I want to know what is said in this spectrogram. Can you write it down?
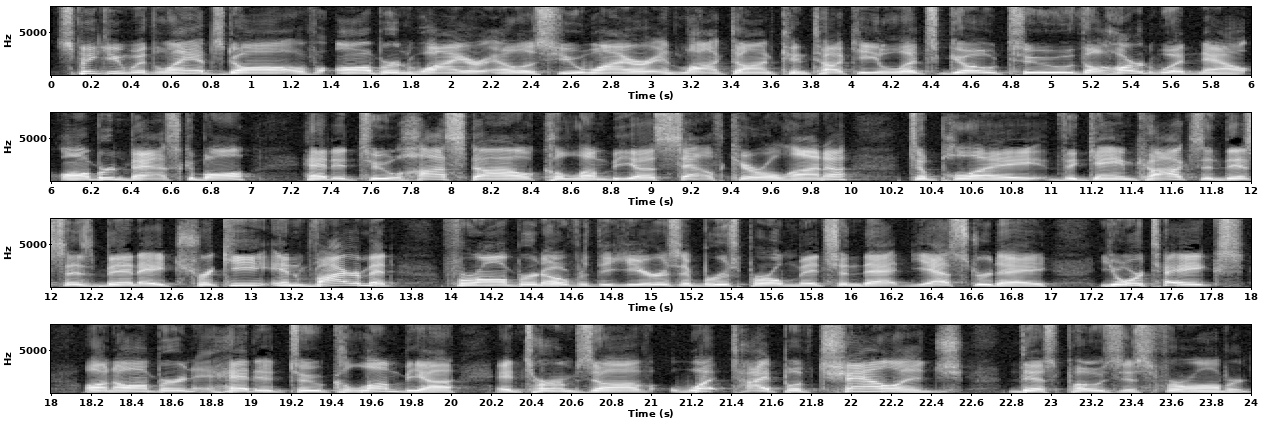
Speaking with Lance Dawe of Auburn Wire, LSU Wire, and Locked On Kentucky, let's go to the hardwood now. Auburn basketball headed to hostile Columbia, South Carolina to play the Gamecocks, and this has been a tricky environment for Auburn over the years. And Bruce Pearl mentioned that yesterday. Your takes on Auburn headed to Columbia in terms of what type of challenge this poses for Auburn.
